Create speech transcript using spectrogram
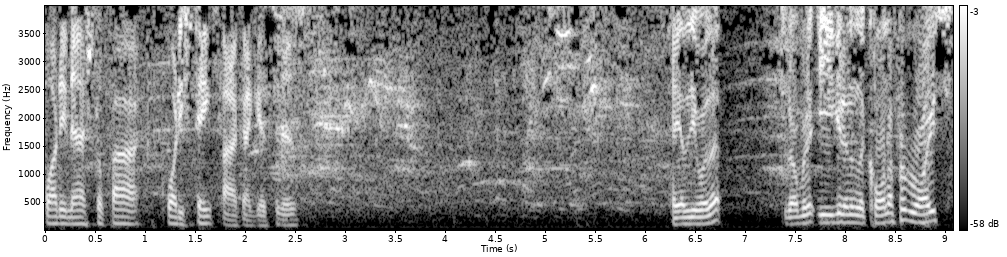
Quoddy National Park, Quoddy State Park, I guess it is. Haley with it. It's over to Egan into the corner for Royce.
